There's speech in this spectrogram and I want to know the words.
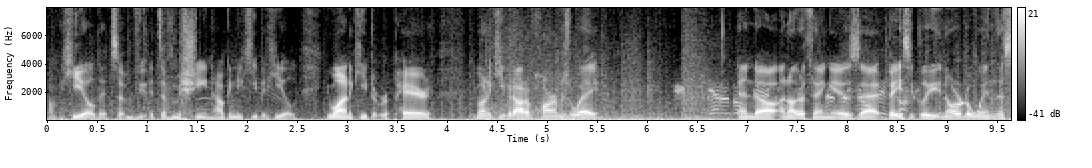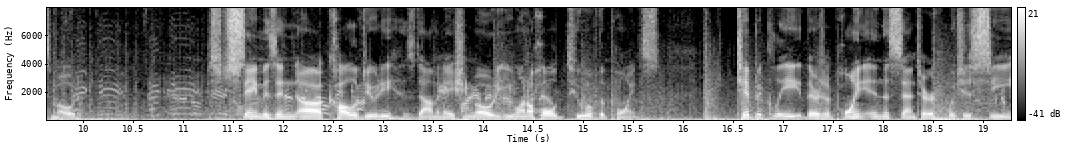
Um, healed. It's a it's a machine. How can you keep it healed? You want to keep it repaired. You want to keep it out of harm's way and uh, another thing is that basically in order to win this mode same as in uh, Call of Duty as domination mode you want to hold two of the points typically there's a point in the center which is C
